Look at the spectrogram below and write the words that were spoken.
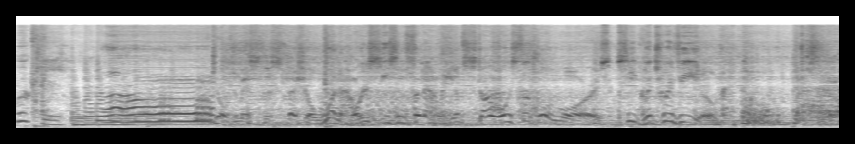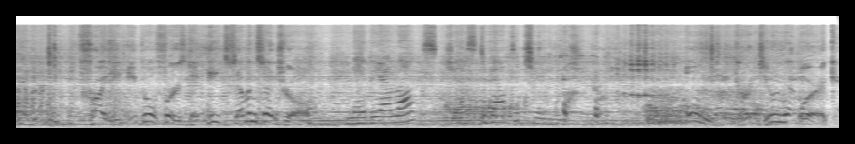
Wookiee. Don't miss the special one-hour season finale of Star Wars The Clone Wars. Secrets revealed. Friday, April 1st at 8, 7 Central. Maybe our luck's just about to change. Only on Cartoon Network.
